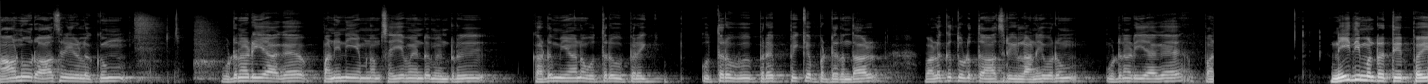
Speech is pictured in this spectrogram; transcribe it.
நானூறு ஆசிரியர்களுக்கும் உடனடியாக பணி நியமனம் செய்ய வேண்டும் என்று கடுமையான உத்தரவு பிறை உத்தரவு பிறப்பிக்கப்பட்டிருந்தால் வழக்கு தொடுத்த ஆசிரியர்கள் அனைவரும் உடனடியாக ப நீதிமன்ற தீர்ப்பை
